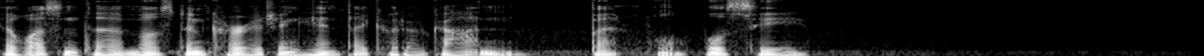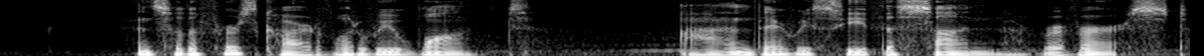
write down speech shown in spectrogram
it wasn't the most encouraging hint I could have gotten, but we'll we'll see. And so the first card, what do we want? Uh, and there we see the sun reversed.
